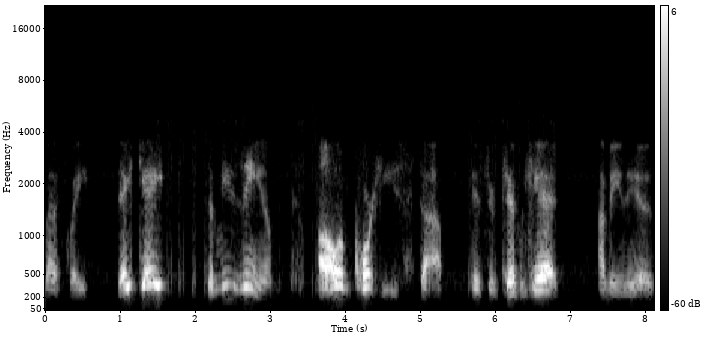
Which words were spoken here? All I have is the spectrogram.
Leslie, they gave the museum all of Corky's stuff, his certificate, I mean his.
